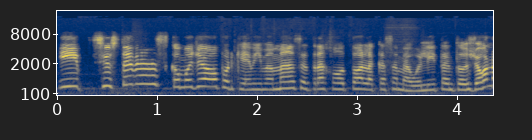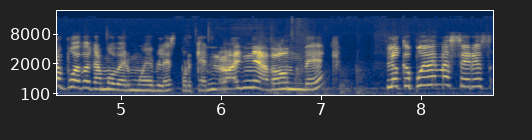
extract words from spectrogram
Y si ustedes, como yo, porque mi mamá se trajo toda la casa a mi abuelita, entonces yo no puedo ya mover muebles porque no hay ni a dónde, lo que pueden hacer es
